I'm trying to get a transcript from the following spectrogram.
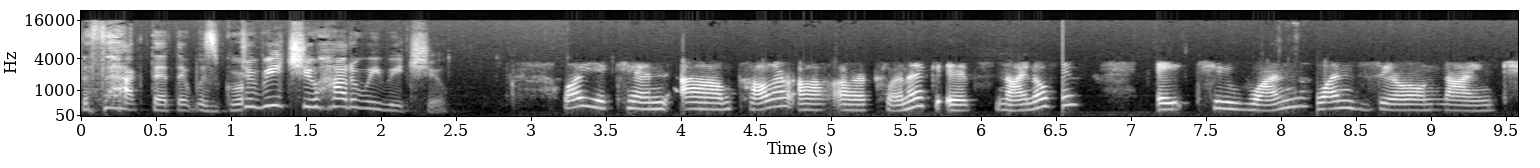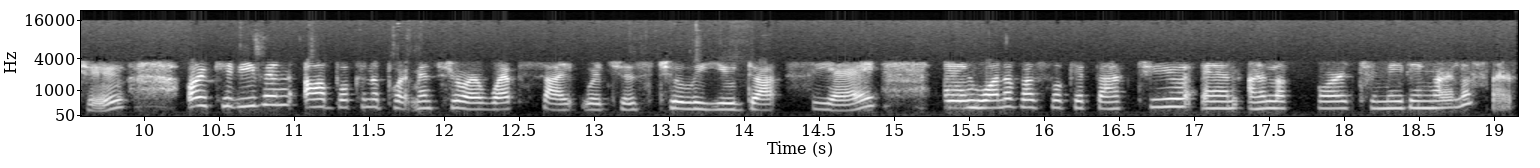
the fact that it was to reach you. How do we reach you? Well, you can um, call our, uh, our clinic. It's 905 821 1092. Or you could even uh, book an appointment through our website, which is trulyu.ca. And one of us will get back to you, and I look forward to meeting our listeners.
